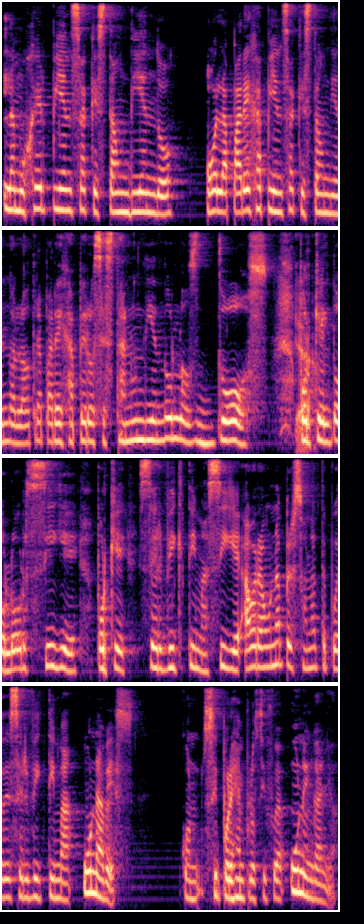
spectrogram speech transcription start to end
la mujer piensa que está hundiendo, o la pareja piensa que está hundiendo a la otra pareja, pero se están hundiendo los dos. Yeah. Porque el dolor sigue, porque ser víctima sigue. Ahora, una persona te puede ser víctima una vez. Con, si, por ejemplo, si fue un engaño.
